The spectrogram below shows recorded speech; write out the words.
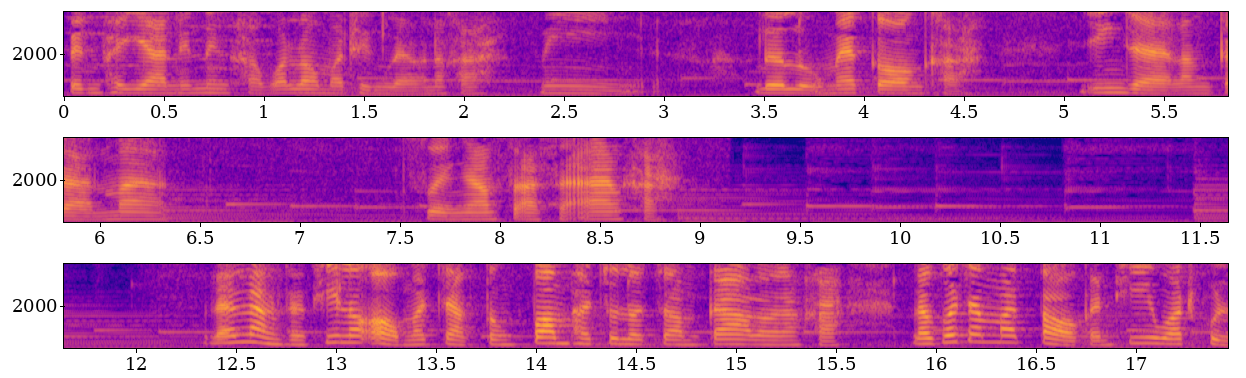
เป็นพยานนิดนึงค่ะว่าเรามาถึงแล้วนะคะ นี่เรือหลวงแม่กองค่ะ ยิ่งใหญ่อลังการมาก สวยงามสะอาดสะอ้านค่ะ และหลังจากที่เราออกมาจากตรงป้อมพระจุลจอมเกล้าแล้วนะคะ เราก็จะมาต่อกันที่วัดขุน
